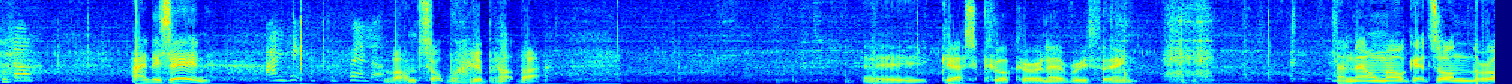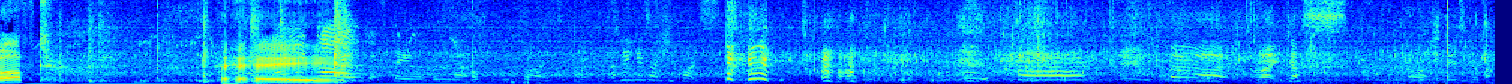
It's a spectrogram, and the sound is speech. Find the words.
And it's in. And hit the propeller. But I'm not worried about that. Hey, gas cooker and everything. And now Mel gets on the raft. Hey, hey, hey. No. I think it's actually quite. right, just. Oh, actually, let's go back.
